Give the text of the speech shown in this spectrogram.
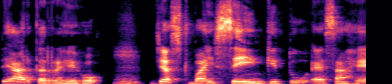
तैयार कर रहे हो जस्ट बाय सेइंग कि तू ऐसा है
